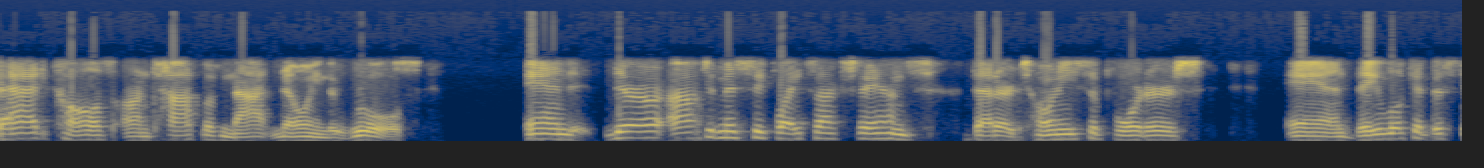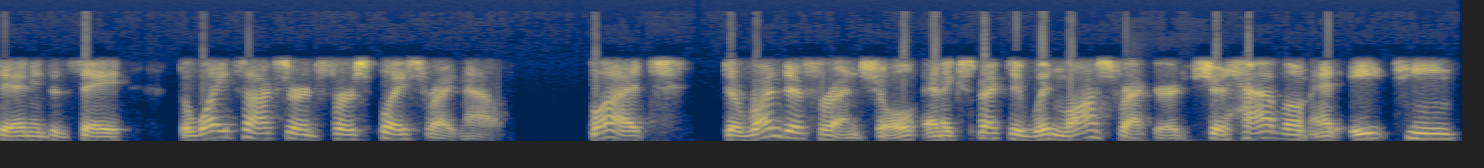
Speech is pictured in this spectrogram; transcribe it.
bad calls on top of not knowing the rules. And there are optimistic White Sox fans that are Tony supporters, and they look at the standings and say, the White Sox are in first place right now. But the run differential and expected win loss record should have them at 18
